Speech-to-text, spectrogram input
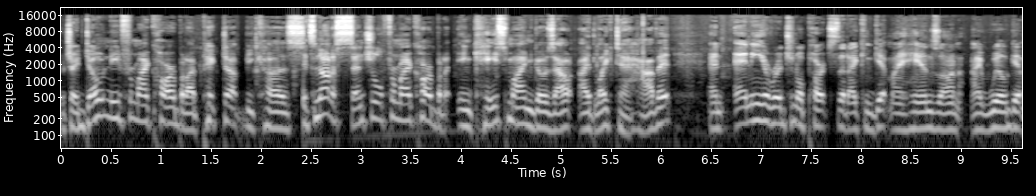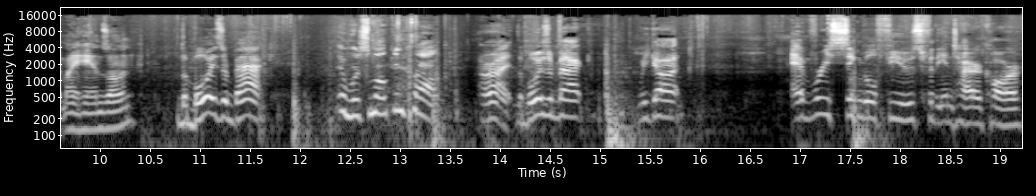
which I don't need for my car, but I picked up because it's not essential for my car, but in case mine goes out, I'd like to have it. And any original parts that I can get my hands on, I will get my hands on. The boys are back. And we're smoking crack. All right, the boys are back. We got every single fuse for the entire car.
